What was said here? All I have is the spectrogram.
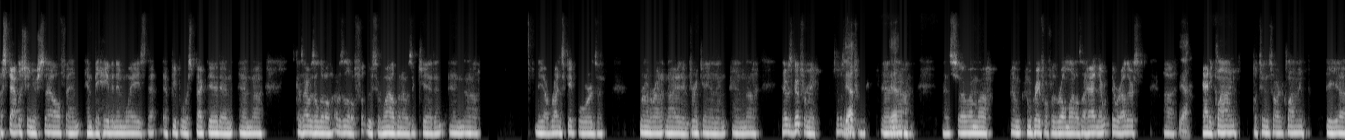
establishing yourself and and behaving in ways that that people respected and and uh, because I was a little I was a little footloose and wild when I was a kid, and and uh, the uh, riding skateboards and running around at night and drinking, and and, uh, and it was good for me. It was Yeah. good for me, and Yeah. uh, and so I'm uh, I'm I'm grateful for the role models I had, and there, there were others. Uh, Yeah. Daddy Klein, platoon sergeant Klein, the uh,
